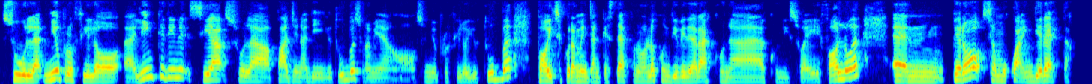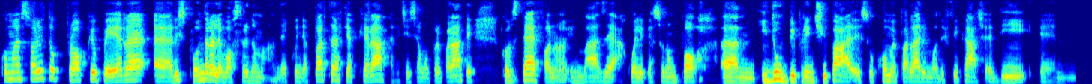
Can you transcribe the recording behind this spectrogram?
sul mio profilo eh, LinkedIn, sia sulla pagina di YouTube, mia, sul mio profilo YouTube. Poi sicuramente anche Stefano lo condividerà con, eh, con i suoi follower. Ehm, però siamo qua in diretta, come al solito, proprio per eh, rispondere alle vostre domande. Quindi, a parte la chiacchierata che ci siamo preparati con Stefano in base a quelle che sono un po' um, i dubbi principali su come parlare in modo efficace di, ehm,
